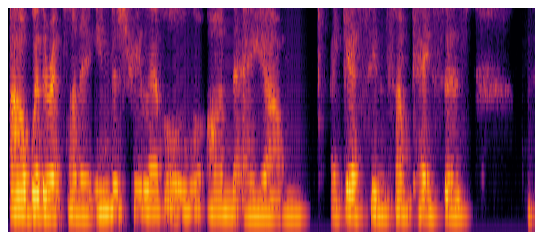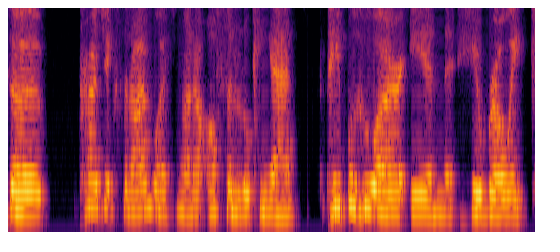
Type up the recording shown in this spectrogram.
uh, whether it's on an industry level, on a, um, I guess in some cases, the projects that I'm working on are often looking at people who are in heroic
